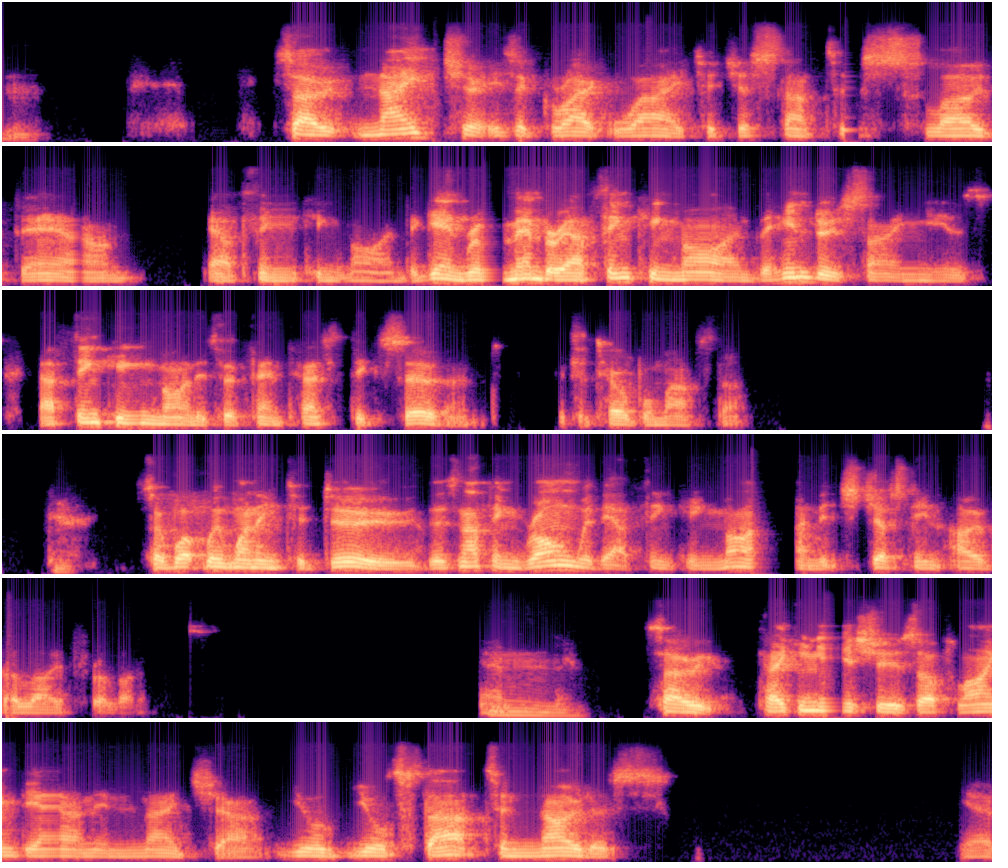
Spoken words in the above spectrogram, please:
Mm. So, nature is a great way to just start to slow down our thinking mind. Again, remember our thinking mind, the Hindu saying is our thinking mind is a fantastic servant, it's a terrible master. So what we're wanting to do, there's nothing wrong with our thinking mind. It's just in overload for a lot of us. Yeah. Mm. So taking your shoes off, lying down in nature, you'll you'll start to notice. Yeah,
